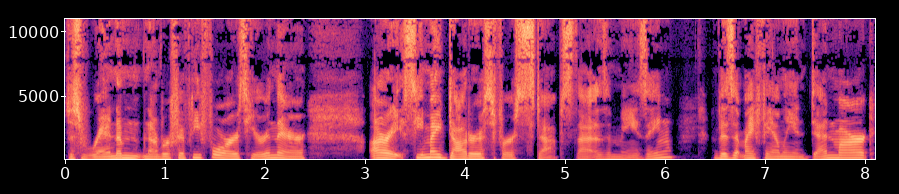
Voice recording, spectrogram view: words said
just random number 54s here and there. All right, see my daughter's first steps. That is amazing visit my family in Denmark,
